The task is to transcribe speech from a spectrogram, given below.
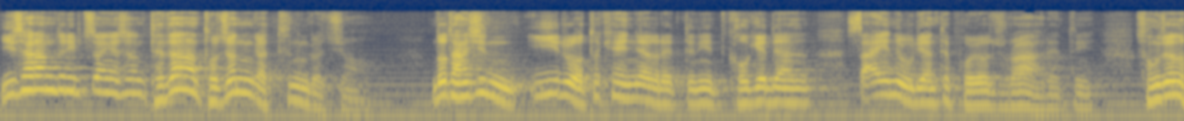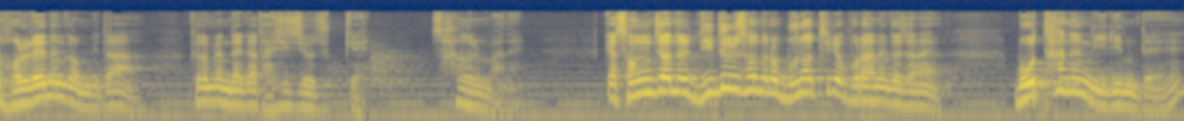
이 사람들 입장에서는 대단한 도전 같은 거죠. 너 당신 이 일을 어떻게 했냐 그랬더니 거기에 대한 사인을 우리한테 보여주라 그랬더니 성전을 벌내는 겁니다. 그러면 내가 다시 지어줄게 사흘 만에. 그러니까 성전을 니들 손으로 무너뜨려 보라는 거잖아요. 못하는 일인데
